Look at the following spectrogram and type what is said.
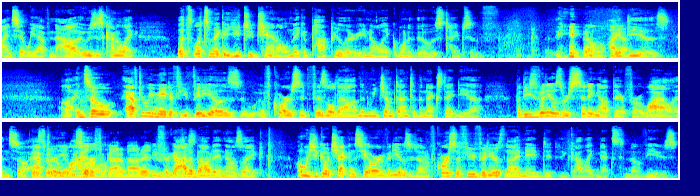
mindset we have now. It was just kind of like, let's let's make a YouTube channel and make it popular. You know, like one of those types of you know Yeah. ideas. Uh, and so after we made a few videos, of course, it fizzled out, and then we jumped on to the next idea. But these videos were sitting out there for a while, and so That's after what- a while, we sort of forgot about it. we forgot just- about it, and I was like, "Oh, we should go check and see how our videos are done." Of course, a few videos that I made did, got like next to no views,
